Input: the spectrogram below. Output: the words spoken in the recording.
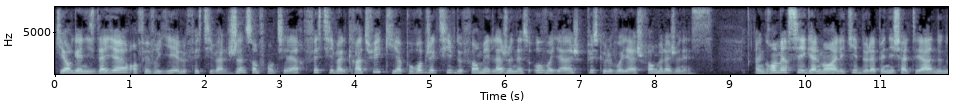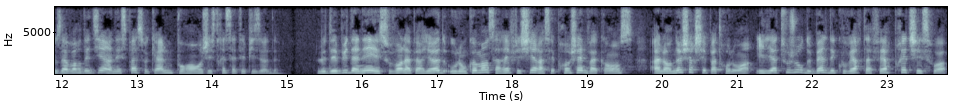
qui organise d'ailleurs en février le festival Jeunes sans frontières, festival gratuit qui a pour objectif de former la jeunesse au voyage, puisque le voyage forme la jeunesse. Un grand merci également à l'équipe de la Péniche Altea de nous avoir dédié un espace au calme pour enregistrer cet épisode. Le début d'année est souvent la période où l'on commence à réfléchir à ses prochaines vacances, alors ne cherchez pas trop loin, il y a toujours de belles découvertes à faire près de chez soi,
